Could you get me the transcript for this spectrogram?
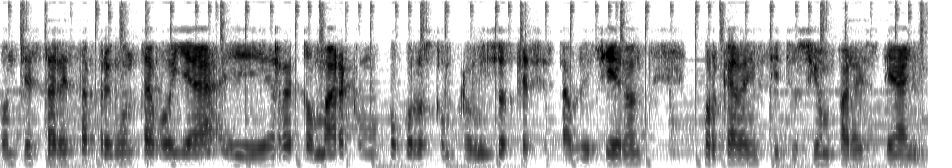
contestar esta pregunta, voy a retomar como un poco los compromisos que se establecieron por cada institución para este año.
